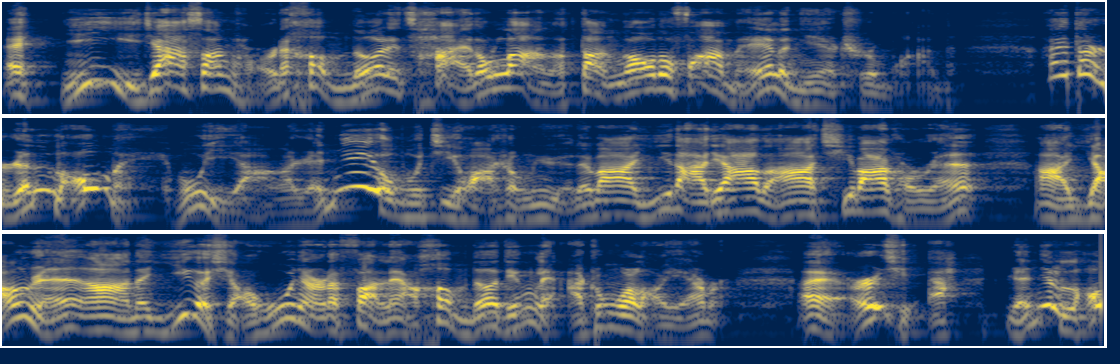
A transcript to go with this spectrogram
哎，您一家三口这恨不得这菜都烂了，蛋糕都发霉了，你也吃不完呢。哎，但是人老美不一样啊，人家又不计划生育，对吧？一大家子啊，七八口人啊，洋人啊，那一个小姑娘的饭量恨不得顶俩中国老爷们儿。哎，而且啊，人家老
